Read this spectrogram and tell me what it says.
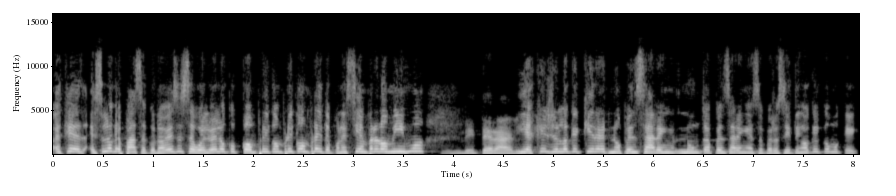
es que eso es lo que pasa, que una vez se vuelve loco, compra y compra y compra y te pones siempre lo mismo. Literal. Y es que yo lo que quiero es no pensar en, nunca pensar en eso, pero sí tengo que como que,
